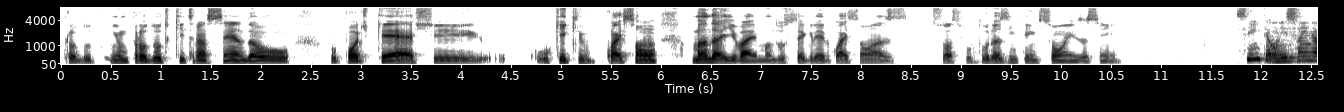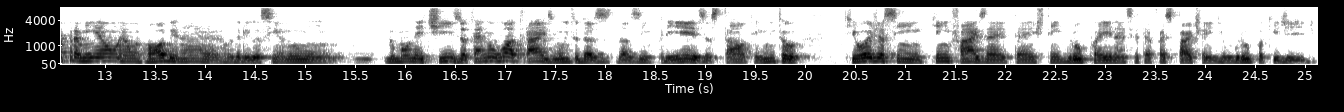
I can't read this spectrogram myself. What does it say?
produto, em um produto que transcenda o, o podcast? O que que. Quais são. Manda aí, vai, manda o segredo. Quais são as suas futuras intenções, assim? Sim, então, isso ainda para mim é um, é um hobby, né, Rodrigo? Assim, eu não, não monetizo, até não vou atrás muito das, das empresas tal. Tem muito. Que hoje, assim, quem faz, né? Até a gente tem grupo aí, né? Você até faz parte aí de um grupo aqui de, de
